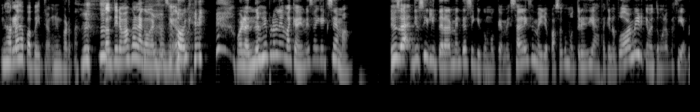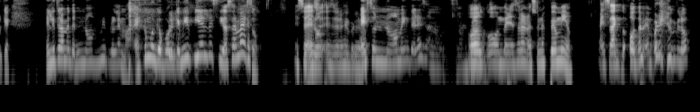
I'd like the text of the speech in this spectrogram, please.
Mejor lo dejo para Patreon, no importa. Continuamos con la conversación. Ok. Bueno, no es mi problema que a mí me salga eczema. O sea, yo sí, literalmente así que como que me sale y yo paso como tres días hasta que no puedo dormir que me tomo la pastilla, porque es literalmente no es mi problema. Es como que porque mi piel decidió hacerme eso. Eso, eso, No, eso no es mi problema. Eso no me interesa, no, no es mi o, o en venezolano, eso no es peo mío. Exacto. O también, por ejemplo,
